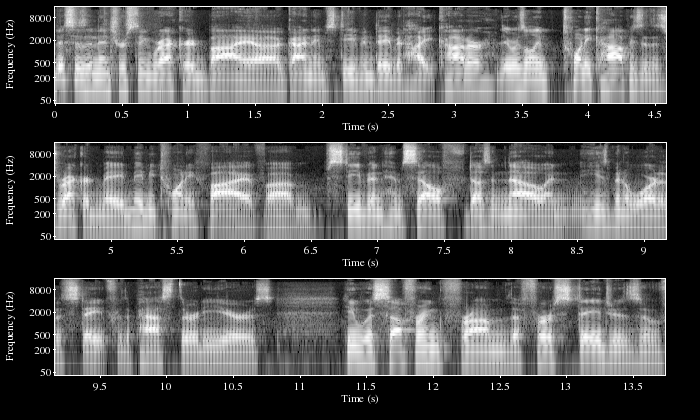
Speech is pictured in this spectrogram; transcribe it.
This is an interesting record by a guy named Stephen David Heitkotter. There was only 20 copies of this record made, maybe 25. Um, Stephen himself doesn't know, and he's been a ward of the state for the past 30 years. He was suffering from the first stages of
